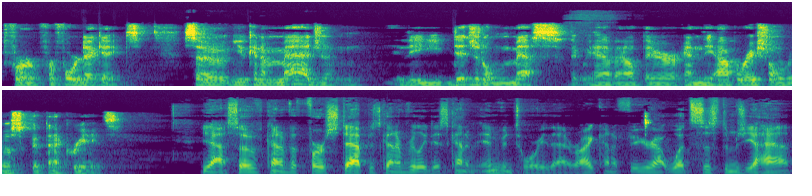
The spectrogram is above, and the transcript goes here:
for, for four decades. So you can imagine the digital mess that we have out there and the operational risk that that creates. Yeah, so kind of the first step is kind of really just kind of inventory that, right? Kind of figure out what systems you have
